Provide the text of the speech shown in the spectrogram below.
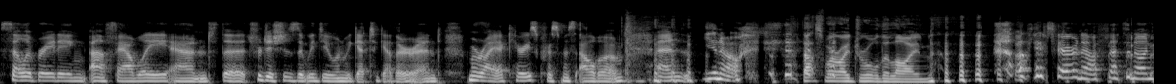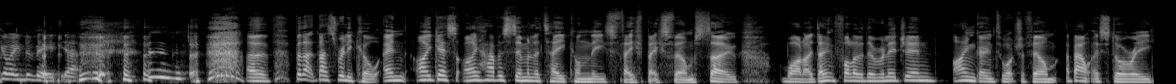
celebrating uh, family and the traditions that we do when we get together, and Mariah Carey's Christmas album, and you know, that's where I draw the line. okay, fair enough. That's an ongoing debate. Yeah. uh, but that, that's really cool. And I guess I have a similar take on these faith based films. So while I don't follow the religion, I'm going to watch a film about a story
